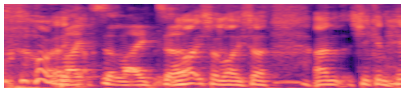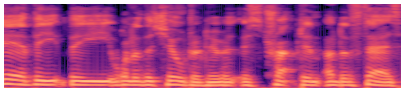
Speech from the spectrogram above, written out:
sorry, Lights a lighter. lights a lighter, and she can hear the the one of the children who is trapped in under the stairs,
